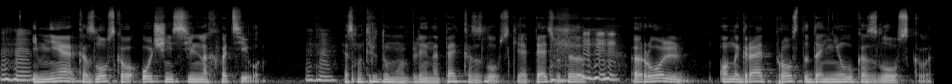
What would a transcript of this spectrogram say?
Мгм, и мне Козловского очень сильно хватило. мгм. Я смотрю, думаю, блин, опять Козловский, опять вот эта роль, он играет просто Данилу Козловского.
